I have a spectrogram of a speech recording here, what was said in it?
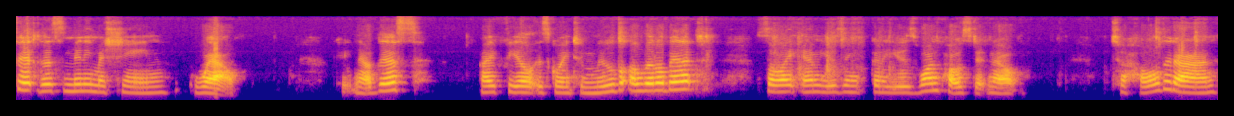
fit this mini machine well. Okay, now this I feel is going to move a little bit. So I am using, going to use one post-it note to hold it on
